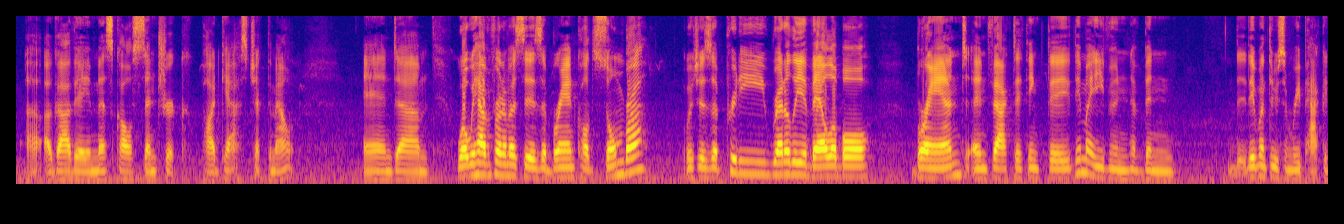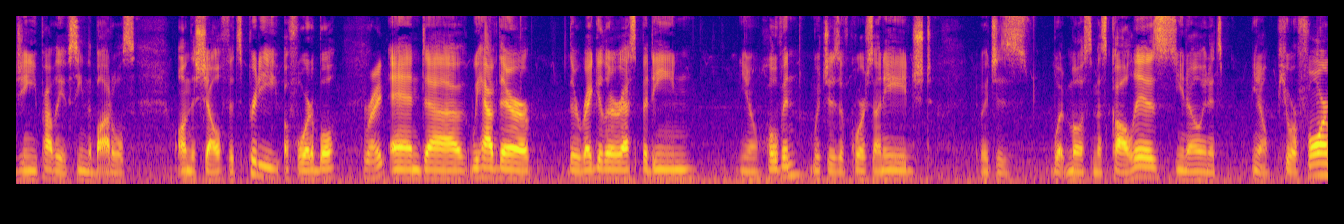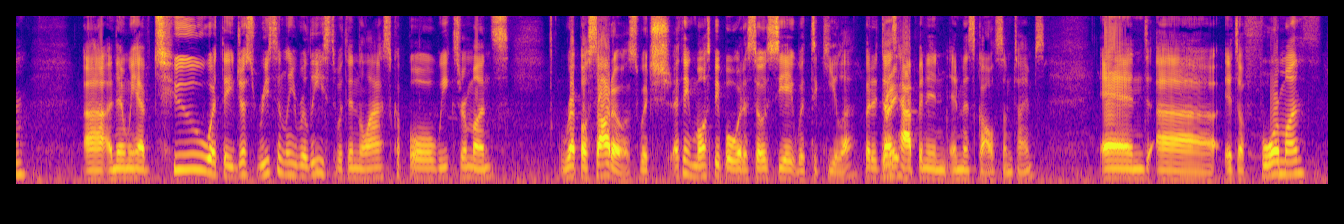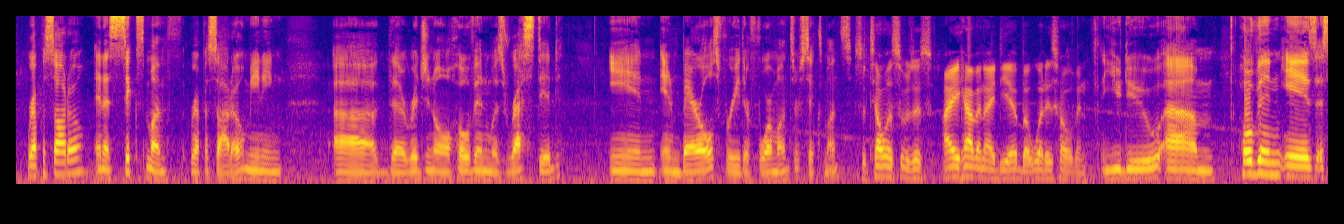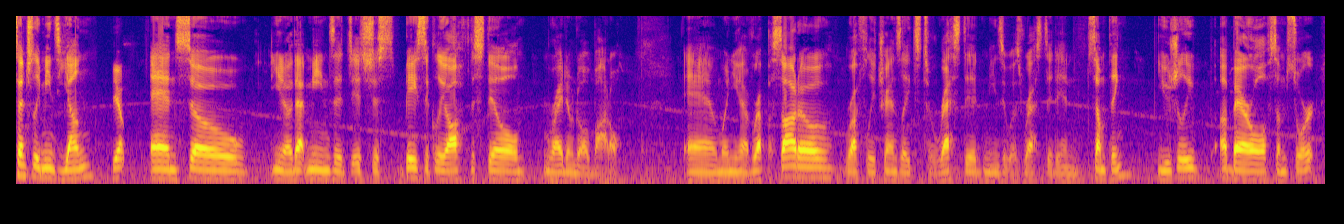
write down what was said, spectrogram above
uh, agave mezcal centric podcast, check them out. And um, what we have in front of us is a brand called Sombra, which is a pretty readily available brand. In fact, I think they, they might even have been, they they went through some repackaging. You probably have seen the bottles on the shelf. It's pretty affordable. Right. And uh, we have their, their regular Espadín, you know, Joven, which is, of course, unaged, which is what most mezcal is, you know, in its, you know, pure form. Uh, and then we have two what they just recently released within the last couple weeks or months, reposados, which I think most people would associate with tequila, but it does Right. happen in, in mezcal sometimes. And uh, it's a four month reposado and a six month reposado, meaning uh, the original Joven was rested in in barrels for either four months or six months. So tell us, was this? I have an idea, but what is Joven? You do. Um, Joven is essentially means young, Yep. and so you know that means it, it's just basically off the still right into a bottle. And when you have reposado, roughly translates to rested, means it was rested in something, usually a barrel of some sort.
